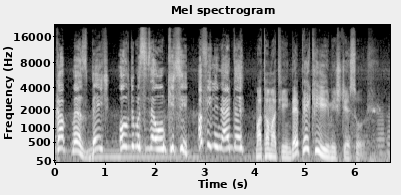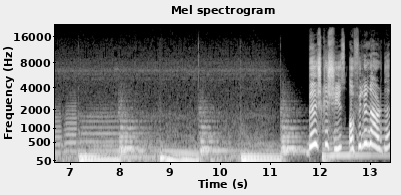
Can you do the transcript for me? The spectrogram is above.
kapmaz beş. Oldu mu size on kişi? Afili nerede? Matematiğinde pek iyiymiş Cesur. Beş kişiyiz. Afili nerede?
